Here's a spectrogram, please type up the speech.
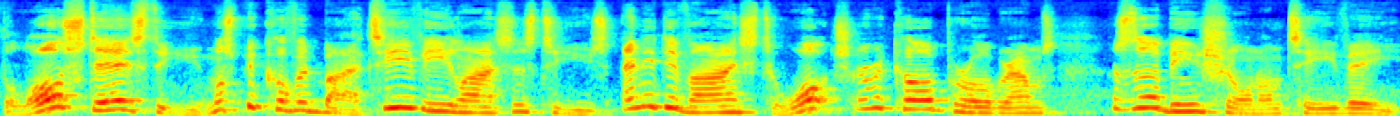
The law states that you must be covered by a TV licence to use any device to watch or record programmes as they're being shown on TV.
